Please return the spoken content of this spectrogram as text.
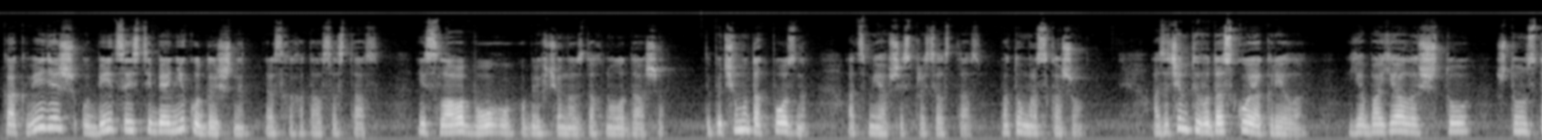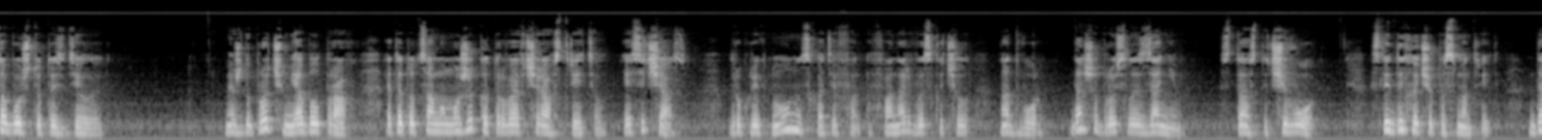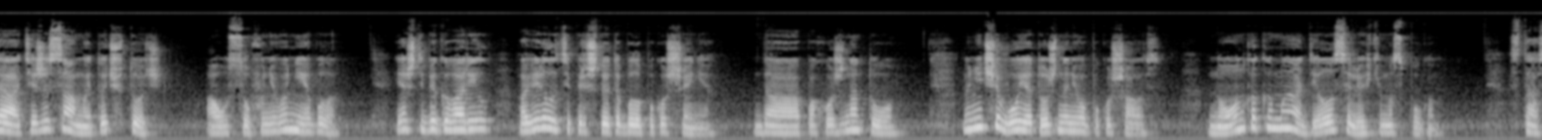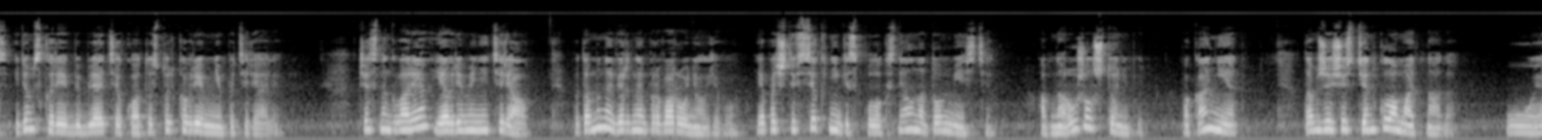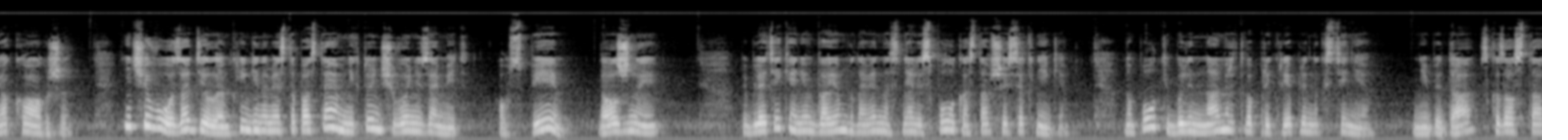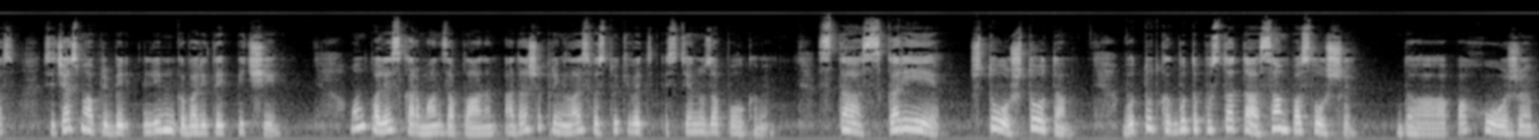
«Как видишь, убийца из тебя никудышный», – расхохотался Стас. «И слава богу!» – облегченно вздохнула Даша. «Ты почему так поздно?» – отсмеявшись, спросил Стас. «Потом расскажу». «А зачем ты его доской огрела?» «Я боялась, что... что он с тобой что-то сделает». «Между прочим, я был прав. Это тот самый мужик, которого я вчера встретил. Я сейчас». Вдруг крикнул он и, схватив фонарь, выскочил на двор. Даша бросилась за ним. «Стас, ты чего?» «Следы хочу посмотреть». «Да, те же самые, точь-в-точь. Точь. А усов у него не было». «Я ж тебе говорил, Поверила теперь, что это было покушение? Да, похоже на то. Но ну, ничего, я тоже на него покушалась. Но он, как и мы, отделался легким испугом. «Стас, идем скорее в библиотеку, а то столько времени потеряли». Честно говоря, я времени не терял, потому, наверное, проворонил его. Я почти все книги с полок снял на том месте. Обнаружил что-нибудь? Пока нет. Там же еще стенку ломать надо. Ой, а как же? Ничего, заделаем, книги на место поставим, никто ничего не заметит. А успеем? Должны. В библиотеке они вдвоем мгновенно сняли с полок оставшиеся книги. Но полки были намертво прикреплены к стене. «Не беда», — сказал Стас. «Сейчас мы определим габариты печи». Он полез в карман за планом, а Даша принялась выстукивать стену за полками. «Стас, скорее! Что? Что там? Вот тут как будто пустота, сам послушай». «Да, похоже»,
